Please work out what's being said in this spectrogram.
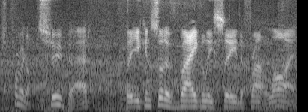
It's probably not too bad, but you can sort of vaguely see the front line.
